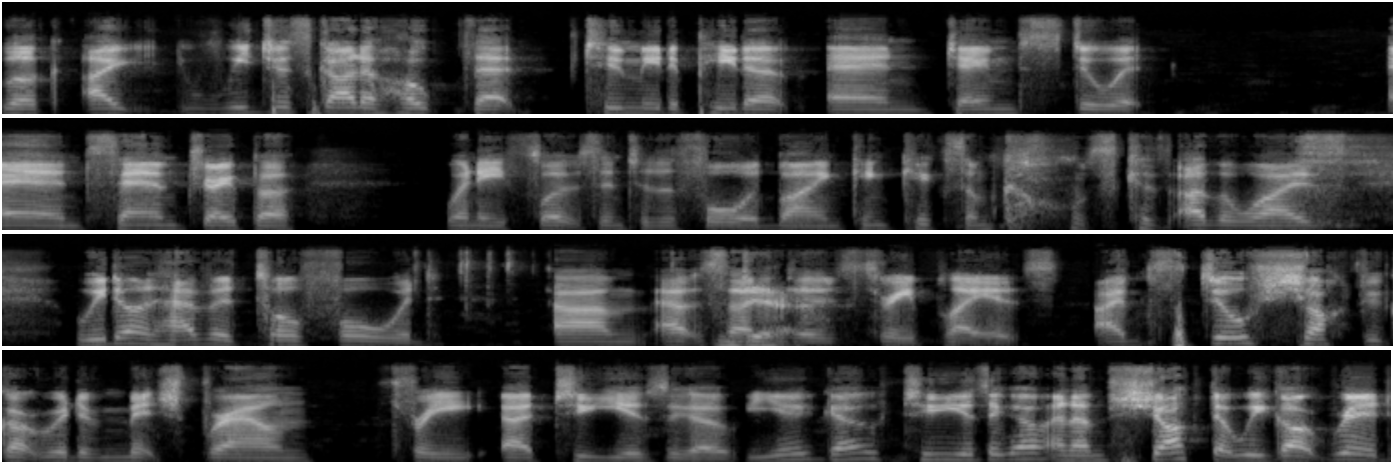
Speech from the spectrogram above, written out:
Look, I we just gotta hope that two meter Peter and James Stewart and Sam Draper, when he floats into the forward line, can kick some goals. Because otherwise, we don't have a tall forward um, outside of those three players. I'm still shocked we got rid of Mitch Brown three uh, two years ago, a year ago, two years ago, and I'm shocked that we got rid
